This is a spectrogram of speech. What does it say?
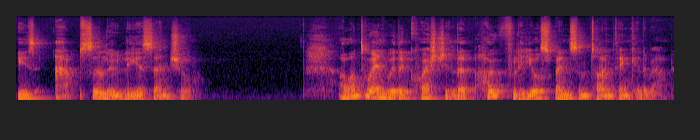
is absolutely essential. I want to end with a question that hopefully you'll spend some time thinking about.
